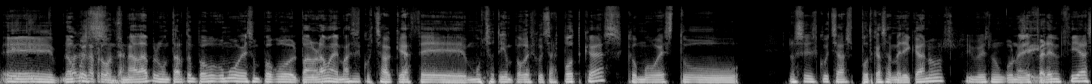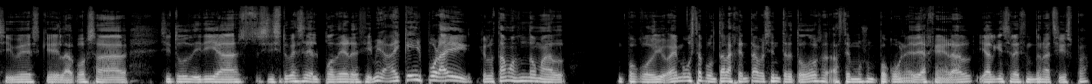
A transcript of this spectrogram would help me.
Eh, no, ¿Cuál es la pues pregunta? nada, preguntarte un poco cómo ves un poco el panorama. Además, he escuchado que hace mucho tiempo que escuchas podcast. ¿Cómo ves tu... No sé si escuchas podcast americanos, si ves Sí. diferencia, si ves que la cosa, si tú dirías, si, si tuvieses el poder de decir, mira, hay que ir por ahí, que lo estamos haciendo mal. Un poco, yo, a mí me gusta preguntar a la gente a ver si entre todos hacemos un poco una idea general y alguien se le enciende una chispa.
